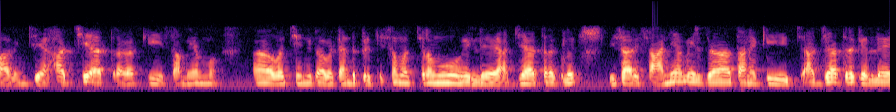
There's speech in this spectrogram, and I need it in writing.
భావించే హజ్ యాత్రకి సమయం వచ్చింది కాబట్టి. అంటే ప్రతి సంవత్సరము వెళ్ళే హజ్యాత్రకులు ఈసారి సానియా మిర్జా తనకి హజ్యాత్రకు వెళ్ళే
